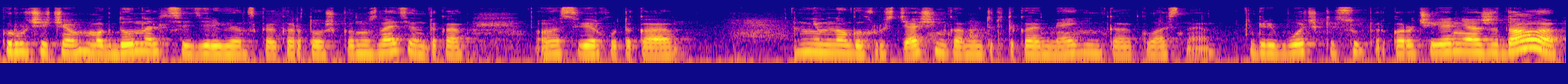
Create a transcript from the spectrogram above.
круче, чем в Макдональдсе деревенская картошка. Ну, знаете, она такая э, сверху такая немного хрустященькая, внутри такая мягенькая, классная. Грибочки, супер. Короче, я не ожидала.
